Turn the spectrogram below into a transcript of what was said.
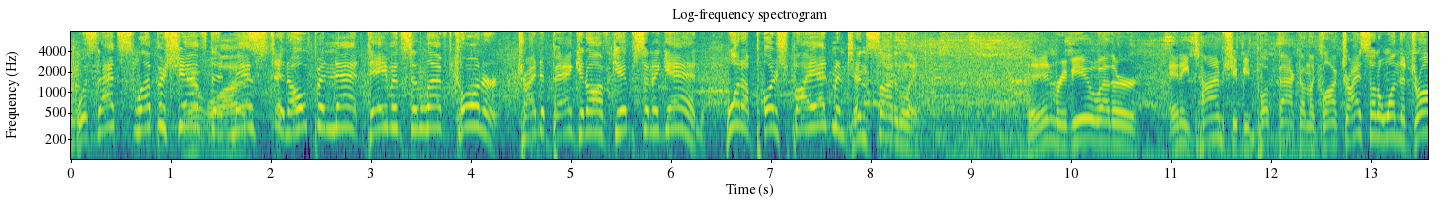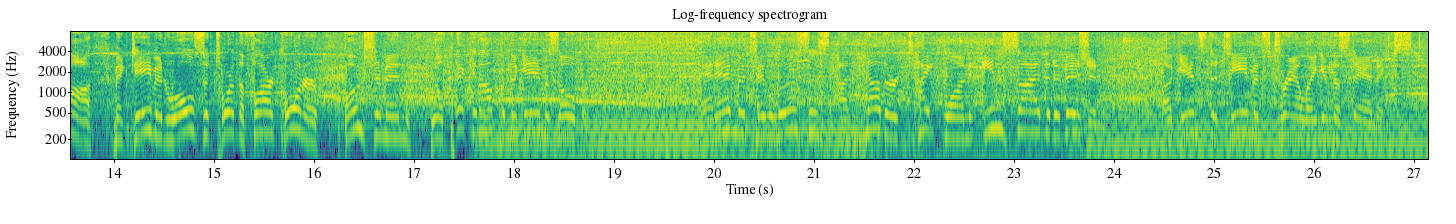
Was that Slepyshev that missed an open net? Davidson left corner. Tried to bank it off Gibson again. What a push by Edmonton suddenly. Didn't review whether any time should be put back on the clock. Draisaitl won the draw. McDavid rolls it toward the far corner. Boscheman will pick it up and the game is over. And Edmonton loses another tight one inside the division against a team that's trailing in the standings.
